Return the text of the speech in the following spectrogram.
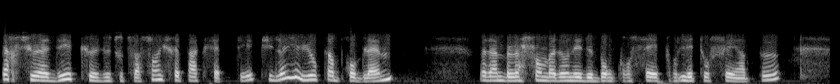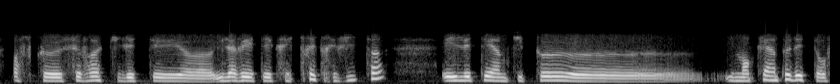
persuadé que de toute façon, il ne serait pas accepté. Puis là, il n'y a eu aucun problème. Madame Blachon m'a donné de bons conseils pour l'étoffer un peu, parce que c'est vrai qu'il était, euh, il avait été écrit très très vite, et il était un petit peu, euh, il manquait un peu d'étoffe.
